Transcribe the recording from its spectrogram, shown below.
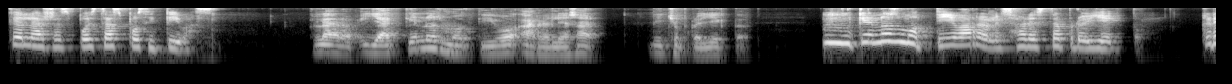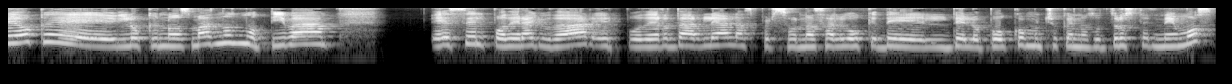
que las respuestas positivas. Claro, ¿y a qué los motivó a realizar dicho proyecto? ¿Qué nos motiva a realizar este proyecto? Creo que lo que nos más nos motiva es el poder ayudar, el poder darle a las personas algo de, de lo poco, mucho que nosotros tenemos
